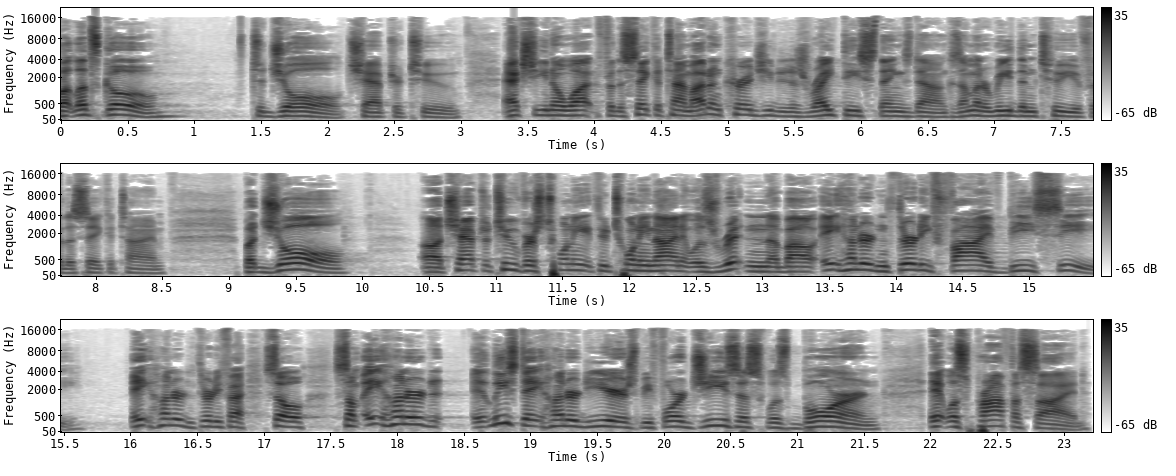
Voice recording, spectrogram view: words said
But let's go to Joel chapter 2. Actually, you know what? For the sake of time, I'd encourage you to just write these things down because I'm going to read them to you for the sake of time. But Joel uh, chapter 2, verse 28 through 29, it was written about 835 BC. 835. So, some 800, at least 800 years before Jesus was born, it was prophesied.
